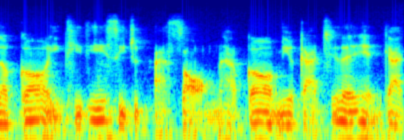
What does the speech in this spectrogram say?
แล้วก็อีกทีที่ 4.82 นะครับ ก็มีโอกาสที่จะได้เห็นการ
